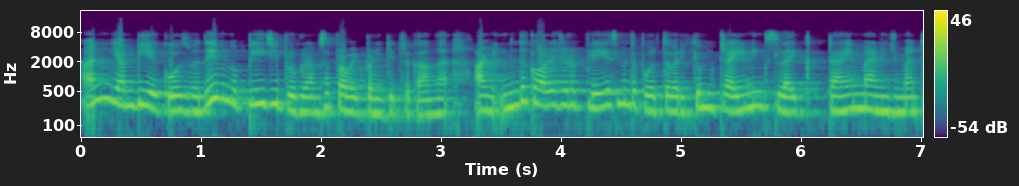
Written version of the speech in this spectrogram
and MBA course வந்து இவங்க பிஜி ப்ரோக்ராம்ஸை ப்ரொவைட் பண்ணிக்கிட்டு இருக்காங்க. அண்ட் இந்த காலேஜோட பிளேஸ்மெண்ட்டை பொறுத்த வரைக்கும் trainings like time management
